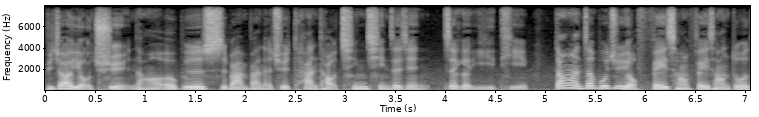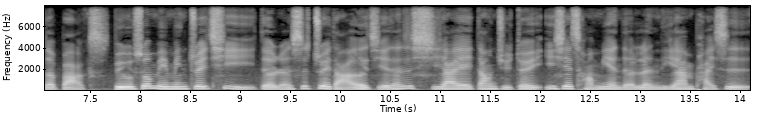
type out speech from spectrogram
比较有趣，然后而不是死板板的去探讨亲情这件这个议题。当然，这部剧有非常非常多的 bugs，比如说明明追妻的人是罪大恶极，但是 CIA 当局对一些场面的人力安排是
